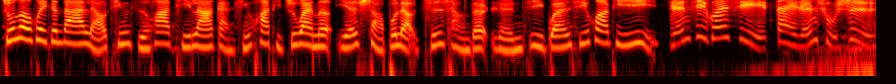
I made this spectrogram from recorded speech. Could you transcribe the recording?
除了会跟大家聊亲子话题啦、感情话题之外呢，也少不了职场的人际关系话题。人际关系、待人处事，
